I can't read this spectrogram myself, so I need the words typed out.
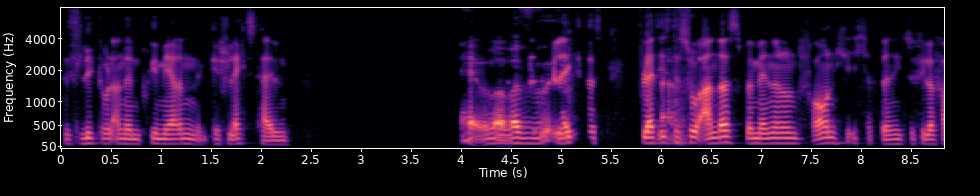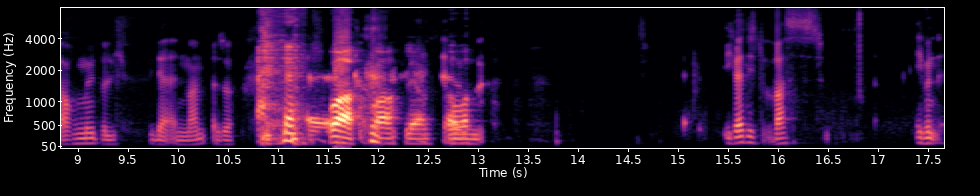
das liegt wohl an den primären Geschlechtsteilen. Hä, aber was, Vielleicht ist das, vielleicht ist das so anders bei Männern und Frauen. Ich, ich habe da nicht so viel Erfahrung mit, weil ich bin ja ein Mann. Also wow, wow, Leon. Ähm, ich weiß nicht, was. Ich meine,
